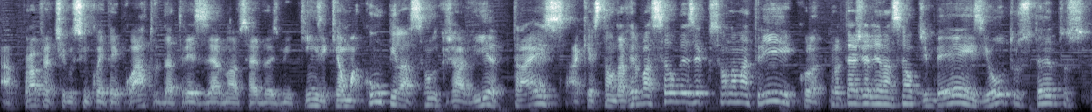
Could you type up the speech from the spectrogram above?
a própria artigo 54 da 13097 de 2015, que é uma compilação do que já havia, traz a questão da verbação da execução da matrícula, protege a alienação de bens e outros tantos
